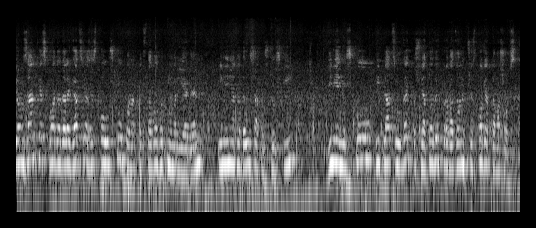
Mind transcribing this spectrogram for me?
Wiązankę składa delegacja zespołu szkół ponadpodstawowych nr 1 imienia Tadeusza Kościuszki w imieniu szkół i placówek oświatowych prowadzonych przez powiat tomaszowski.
